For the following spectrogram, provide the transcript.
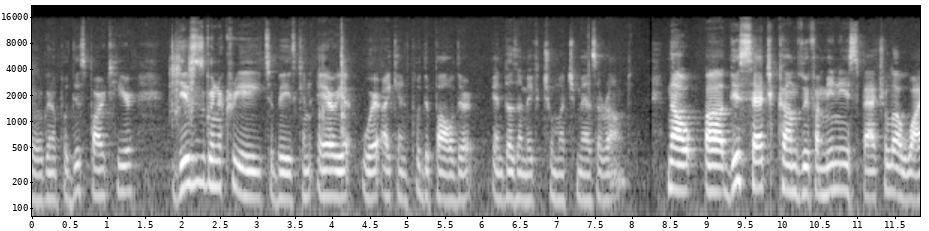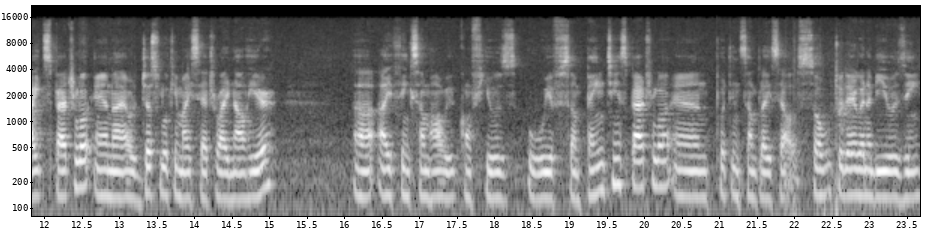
So we're going to put this part here. This is going to create a basic an area where I can put the powder and doesn't make too much mess around. Now, uh, this set comes with a mini spatula, a white spatula, and I'm just look looking my set right now here. Uh, I think somehow we confuse with some painting spatula and put in someplace else. So today I'm going to be using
